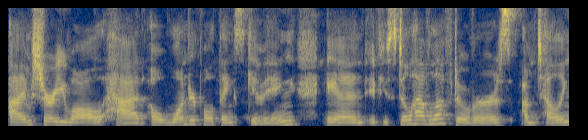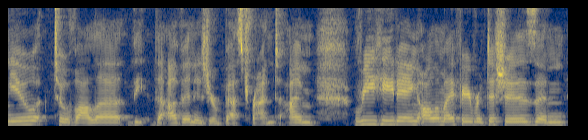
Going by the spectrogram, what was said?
I'm sure you all had a wonderful Thanksgiving. And if you still have leftovers, I'm telling you, Tovala, the, the oven is your best friend. I'm reheating all of my favorite dishes and,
